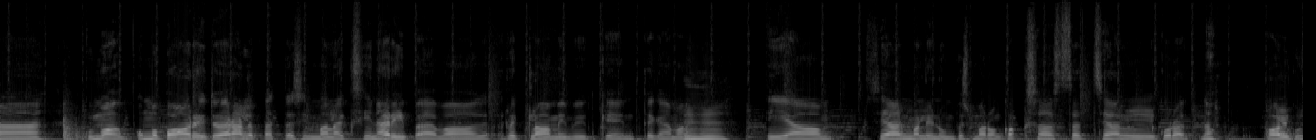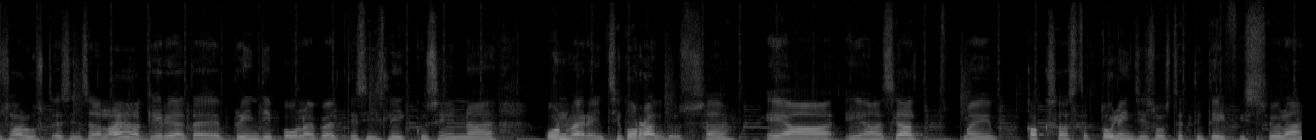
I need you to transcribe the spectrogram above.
äh, kui ma oma baaritöö ära lõpetasin, ma läksin Äripäeva reklaamimüüki tegema mm -hmm. ja seal ma olin umbes, ma arvan, kaks aastat seal korra, noh alguses alustasin seal ajakirjade prindi poole pealt ja siis liikusin äh, konverentsi korraldusse ja, ja sealt ma ei, kaks aastat olin, siis osteti Delfisse üle.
